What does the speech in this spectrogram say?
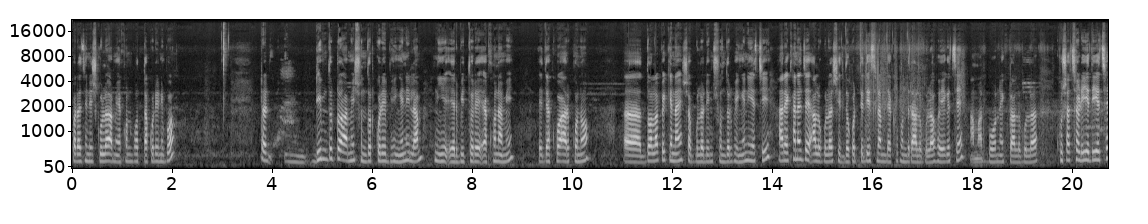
করা জিনিসগুলো আমি এখন ভর্তা করে নিব। তা ডিম দুটো আমি সুন্দর করে ভেঙে নিলাম। নিয়ে এর ভিতরে এখন আমি, এই দেখো আর কোনো দলা পেকে নাই, সবগুলো ডিম সুন্দর ভেঙে নিয়েছি। আর এখানে যে আলুগুলো সিদ্ধ করতে দিয়েছিলাম, দেখো বন্ধুরা আলুগুলো হয়ে গেছে। আমার বোন একটু আলুগুলো খোসা ছাড়িয়ে দিয়েছে।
